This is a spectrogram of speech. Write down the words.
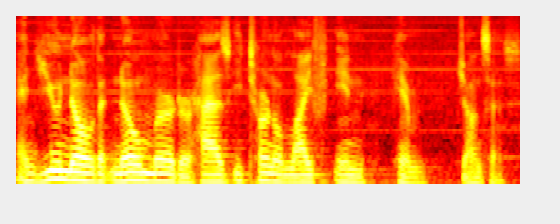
and you know that no murder has eternal life in him, John says.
